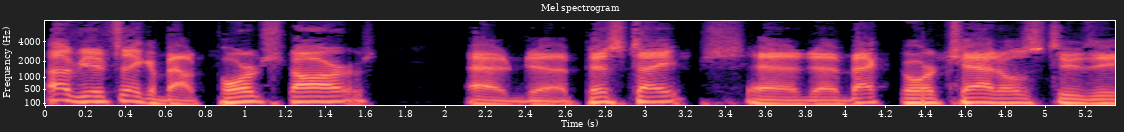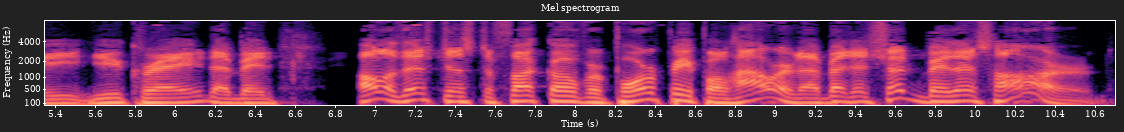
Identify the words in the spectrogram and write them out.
I mean, you think about porn stars and uh, piss tapes and uh, backdoor channels to the Ukraine. I mean, all of this just to fuck over poor people, Howard. I mean, it shouldn't be this hard.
